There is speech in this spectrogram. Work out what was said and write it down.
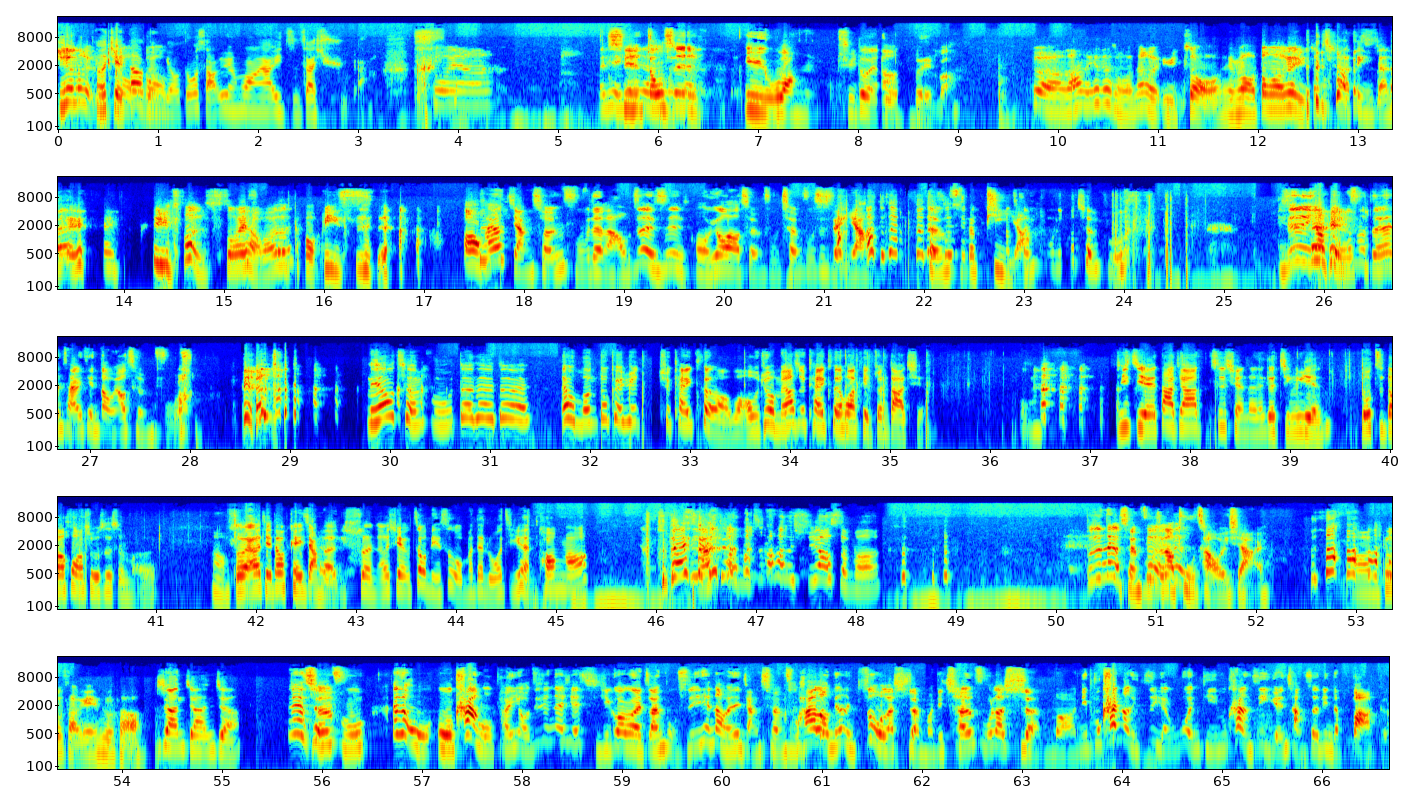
就像那个，而且到底有多少愿望要一直在许啊？对呀，而且其实都是欲望去做，对吧？对啊，然后你看那什么那个宇宙有没有动到跟宇宙下订单？那个 宇宙很衰，好吧？这关我屁事啊！哦，还要讲臣服的啦，我真的是哦，又要臣服，臣服是怎样？臣服个屁呀！臣服你要臣服，你是要不负责任才一天到晚要臣服啊？你要臣服，对对对，哎、欸，我们都可以去去开课了，好不好？我觉得我们要是开课的话，可以赚大钱。集结大家之前的那个经验，都知道话术是什么了。哦，对，而且都可以讲的很顺，而且重点是我们的逻辑很通哦。对，而且我们知道他们需要什么。不是那个臣服，真的要吐槽一下哎。哦，你吐槽给你吐槽，讲讲讲，那个臣服。但是我我看我朋友就是那些奇奇怪怪的占卜师，一天到晚在讲臣服。Hello，你说你做了什么？你臣服了什么？你不看到你自己的问题，你不看到你自己原厂设定的 bug，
